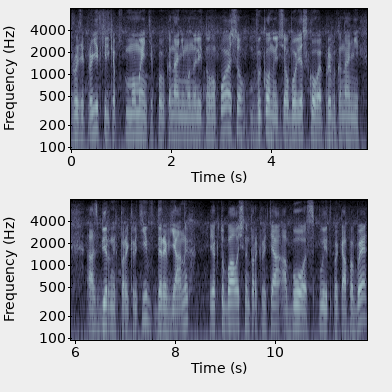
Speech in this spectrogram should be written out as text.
Друзі, привіт! Кілька моментів по виконанні монолітного поясу. Виконується обов'язково при виконанні збірних перекриттів дерев'яних, як то балочне перекриття, або сплит ПКПБ.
